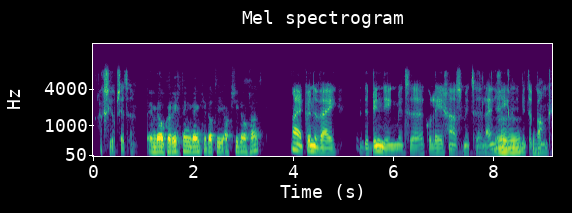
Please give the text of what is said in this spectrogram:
actie opzetten. In welke richting denk je dat die actie dan gaat? Nou ja, kunnen wij de binding met uh, collega's, met uh, leidinggevenden, mm -hmm. met de bank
